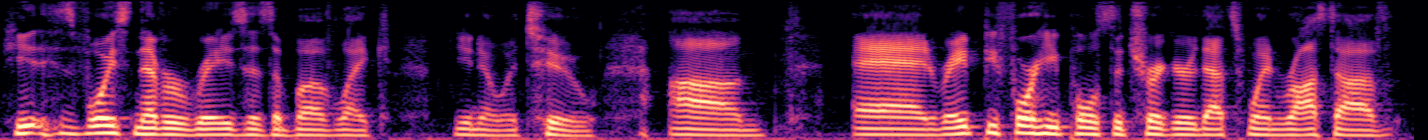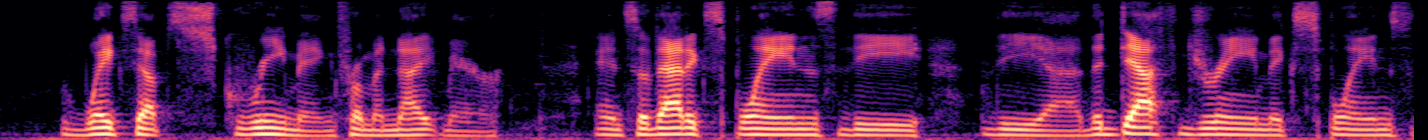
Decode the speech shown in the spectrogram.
his voice never raises above like you know a two. Um, and right before he pulls the trigger, that's when Rostov wakes up screaming from a nightmare, and so that explains the the uh, the death dream explains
